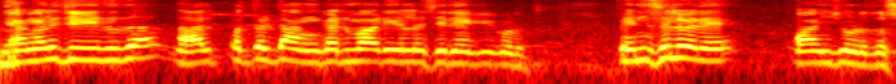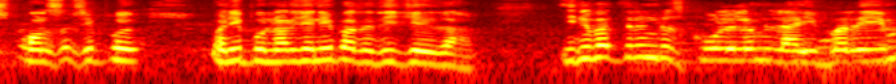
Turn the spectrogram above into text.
ഞങ്ങൾ ചെയ്തത് നാൽപ്പത്തെട്ട് അംഗൻവാടികൾ ശരിയാക്കി കൊടുത്തു. പെൻസിൽ വരെ വാങ്ങിച്ചു കൊടുത്തു. സ്പോൺസർഷിപ്പ് വഴി പുനർജനി പദ്ധതി ചെയ്തതാണ്. ഇരുപത്തിരണ്ട് സ്കൂളിലും ലൈബ്രറിയും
